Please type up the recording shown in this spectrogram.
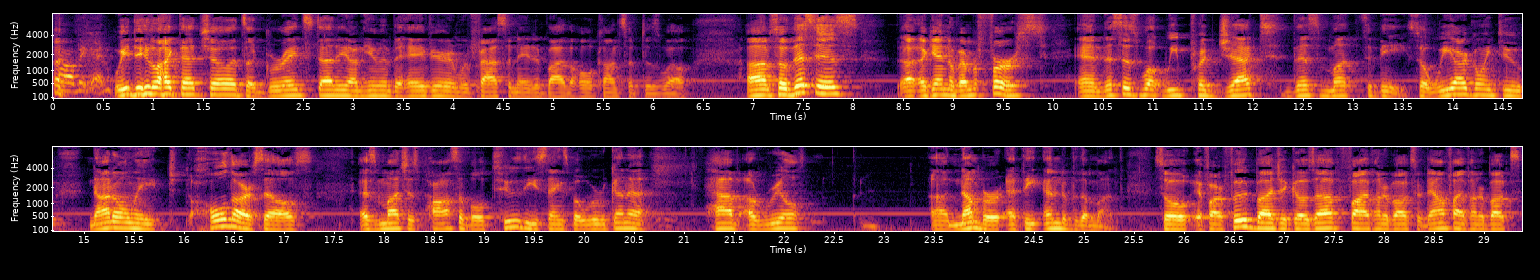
that would be good. We do like that show. It's a great study on human behavior, and we're fascinated by the whole concept as well. Um, so this is uh, again November first, and this is what we project this month to be. So we are going to not only hold ourselves as much as possible to these things, but we're gonna have a real uh, number at the end of the month. So if our food budget goes up 500 bucks or down 500 bucks,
